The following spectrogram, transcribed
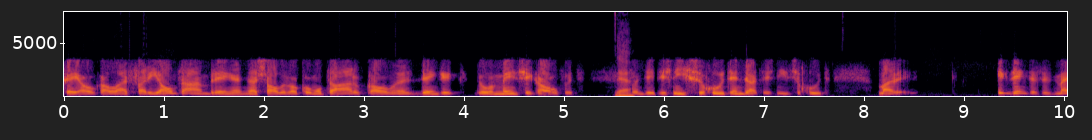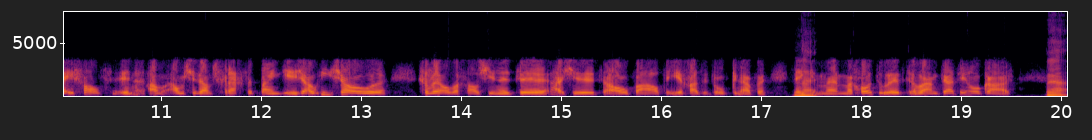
kun je ook allerlei varianten aanbrengen. Daar zal er wel commentaar op komen, denk ik, door mensen, ik hoop het. Ja. Van dit is niet zo goed en dat is niet zo goed. Maar ik denk dat het meevalt. En Am- Amsterdams grachtenpandje is ook niet zo eh, geweldig als je, het, eh, als je het open haalt en je gaat het opknappen. Denk Nee. je, maar, maar god, hoe, hoe hangt dat in elkaar? Ja.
